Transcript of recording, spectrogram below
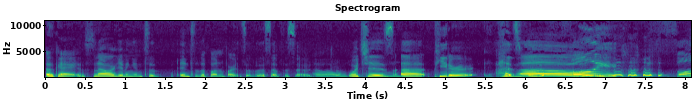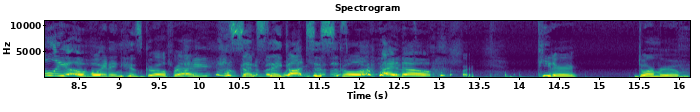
okay, so now we're getting into into the fun parts of this episode, Oh. which is uh, Peter has been Oh. fully fully avoiding his girlfriend have kind since of they got to school. I know. Peter, dorm room.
